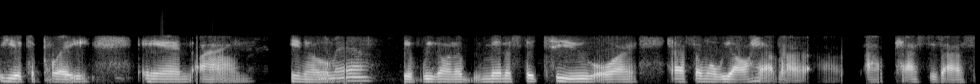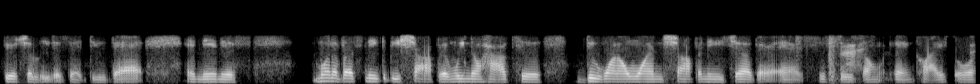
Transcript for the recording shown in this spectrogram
here to pray, and um, you know, Amen. if we're gonna minister to or have someone, we all have our, our our pastors, our spiritual leaders that do that, and then if one of us need to be sharpened. We know how to do one on one sharpening each other as sisters in Christ, or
